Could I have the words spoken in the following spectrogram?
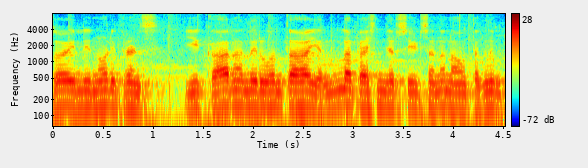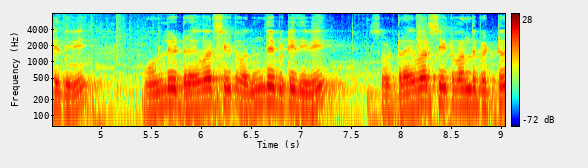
ಸೊ ಇಲ್ಲಿ ನೋಡಿ ಫ್ರೆಂಡ್ಸ್ ಈ ಕಾರ್ನಲ್ಲಿರುವಂತಹ ಎಲ್ಲ ಪ್ಯಾಸೆಂಜರ್ ಸೀಟ್ಸನ್ನು ನಾವು ತೆಗೆದುಬಿಟ್ಟಿದ್ದೀವಿ. ಓನ್ಲಿ ಡ್ರೈವರ್ ಸೀಟ್ ಒಂದೇ ಬಿಟ್ಟಿದ್ದೀವಿ. ಸೊ ಡ್ರೈವರ್ ಸೀಟ್ ಒಂದು ಬಿಟ್ಟು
